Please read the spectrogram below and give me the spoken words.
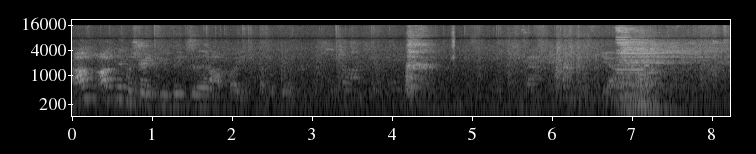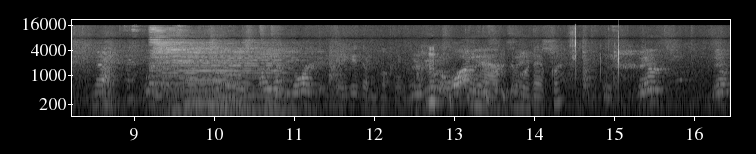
I'll, I'll demonstrate a few things and then I'll play a couple of the others. Yeah. Now, when quá. They're, they're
